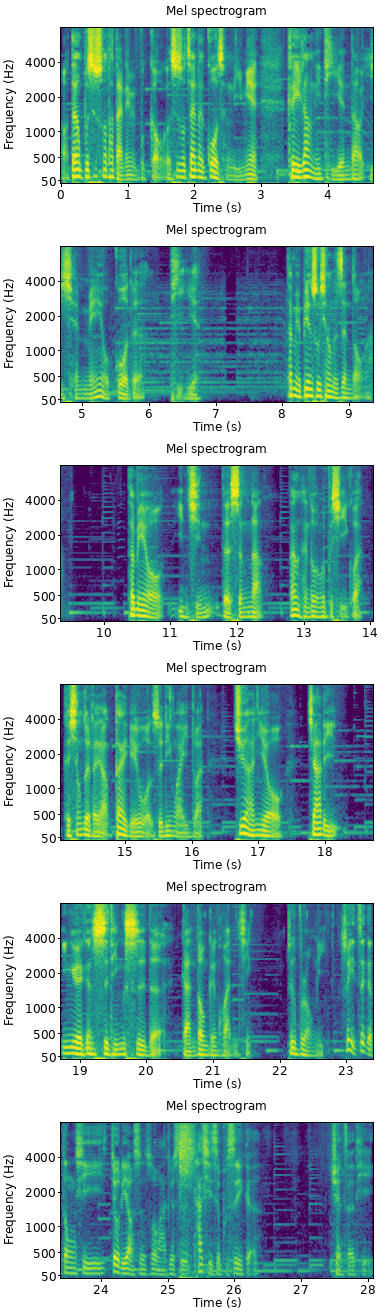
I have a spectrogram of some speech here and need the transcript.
哦，当然不是说它胆量不够，而是说在那个过程里面，可以让你体验到以前没有过的体验。它没有变速箱的震动啊，它没有引擎的声浪，当然很多人会不习惯。可相对来讲，带给我的是另外一段，居然有家里音乐跟视听室的感动跟环境，这个不容易。所以这个东西，就李老师的说法，就是它其实不是一个选择题。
